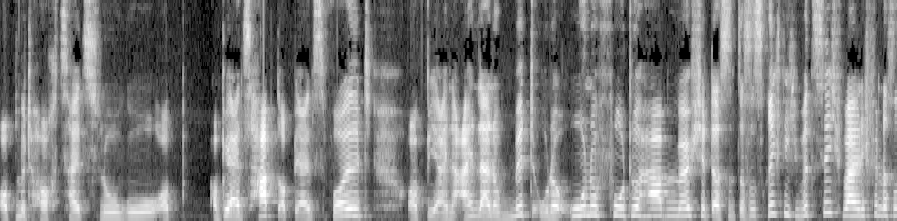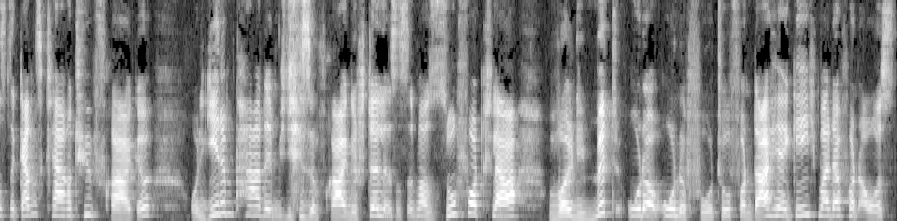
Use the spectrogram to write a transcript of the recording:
ob mit Hochzeitslogo, ob ob ihr eins habt, ob ihr eins wollt, ob ihr eine Einladung mit oder ohne Foto haben möchtet. Das, das ist richtig witzig, weil ich finde, das ist eine ganz klare Typfrage. Und jedem Paar, dem ich diese Frage stelle, ist es immer sofort klar, wollen die mit oder ohne Foto. Von daher gehe ich mal davon aus,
